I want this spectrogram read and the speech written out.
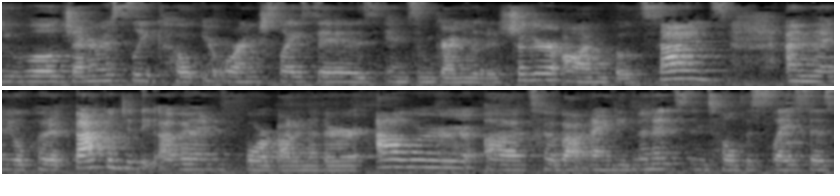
you will generously coat your orange slices in some granulated sugar on both sides and then you'll put it back into the oven for about another hour uh, to about 90 minutes until the slices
